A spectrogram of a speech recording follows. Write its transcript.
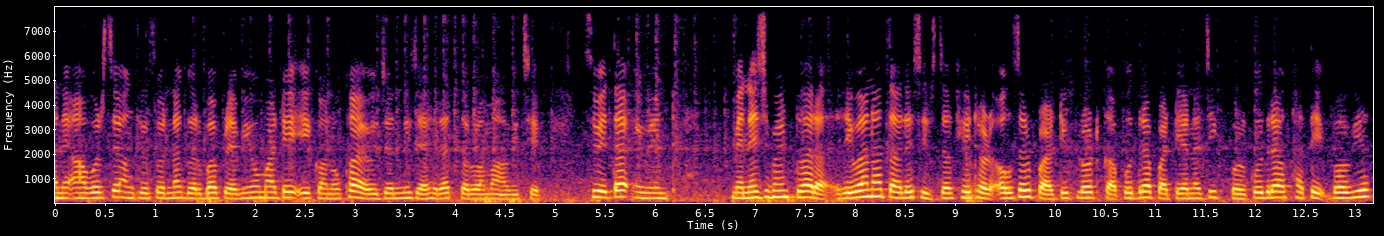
અને આ વર્ષે અંકલેશ્વરના ગરબા પ્રેમીઓ માટે એક અનોખા આયોજનની જાહેરાત કરવામાં આવી છે. શ્વેતા ઇવેન્ટ મેનેજમેન્ટ દ્વારા રેવાના તાલે શીર્ષક હેઠળ અવસર પાર્ટી પ્લોટ કાપોદ્રા પાટિયા નજીક ભડકોદરા ખાતે ભવ્ય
